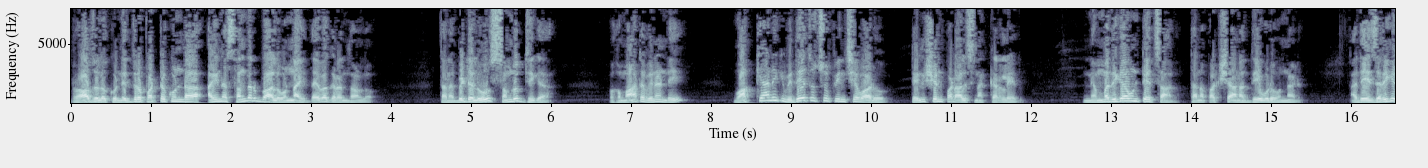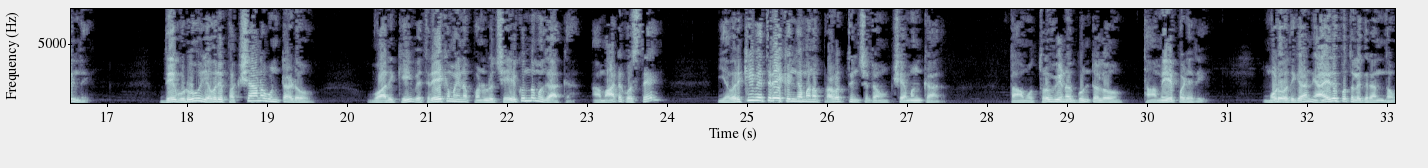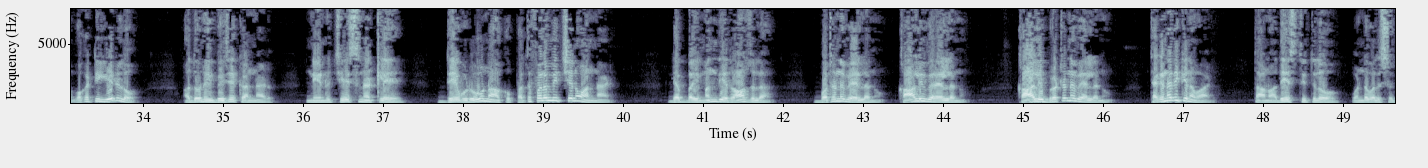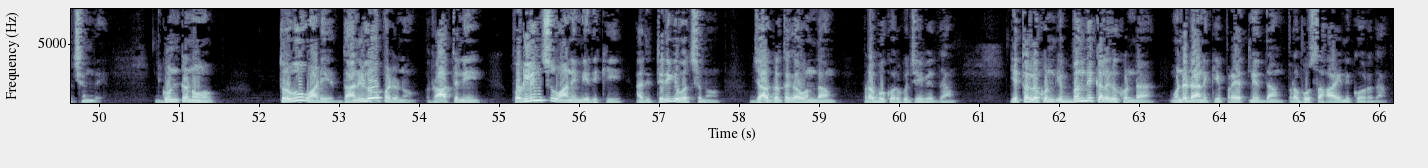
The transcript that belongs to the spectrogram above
రాజులకు నిద్ర పట్టకుండా అయిన సందర్భాలు ఉన్నాయి దైవ గ్రంథంలో. తన బిడ్డలు సమృద్ధిగా. ఒక మాట వినండి. వాక్యానికి విధేత చూపించేవాడు టెన్షన్ పడాల్సిన అక్కర్లేదు. నెమ్మదిగా ఉంటే చాలు. తన పక్షాన దేవుడు ఉన్నాడు. అదే జరిగింది. దేవుడు ఎవరి పక్షాన ఉంటాడో వారికి వ్యతిరేకమైన పనులు చేయకుందముగాక. ఆ మాటకొస్తే ఎవరికీ వ్యతిరేకంగా మనం ప్రవర్తించటం క్షేమం కాదు. తాము త్రొవ్విన గుంటలో తామే పడేది. మూడవదిగా న్యాయాధిపతుల గ్రంథం ఒకటి ఏడులో అదోని బెజెక్ అన్నాడు నేను చేసినట్లే దేవుడు నాకు ప్రతిఫలం ఇచ్చెను అన్నాడు. డెబ్బై మంది రాజుల బొటన వేళ్ళను కాలి వేళ్ళను కాలి బ్రొటన వేళ్ళను తెగనరికినవాడు. తాను అదే స్థితిలో ఉండవలసి వచ్చింది గుంటను త్రువు వాడే దానిలో పడును. రాతిని పొర్లించు వాని మీదికి అది తిరిగి వచ్చును. జాగ్రత్తగా ఉందాం. ప్రభు కొరకు జీవిద్దాం. ఇతరులకు ఇబ్బంది కలగకుండా ఉండడానికి ప్రయత్నిద్దాం. ప్రభు సహాయాన్ని కోరదాం.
